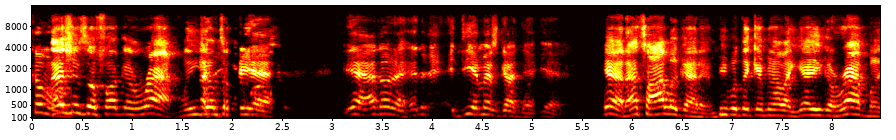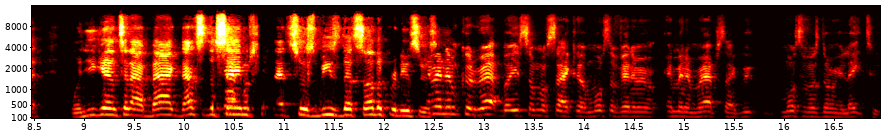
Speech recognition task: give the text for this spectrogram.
Come on. That's just a fucking rap. When you get into the yeah. Yeah, I know that. And, DMX got that. Yeah. yeah, that's how I look at it. And people think Eminem like yeah, you can rap, but when you get into that bag, that's the same but- shit that Swizz Beatz. That's other producers. Eminem could rap, but it's almost like uh, most of Eminem, Eminem raps like we, most of us don't relate to.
